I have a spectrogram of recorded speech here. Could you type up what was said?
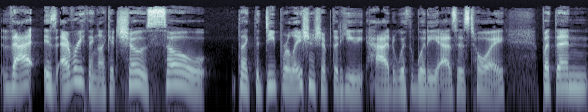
that is everything. Like it shows so like the deep relationship that he had with Woody as his toy. But then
